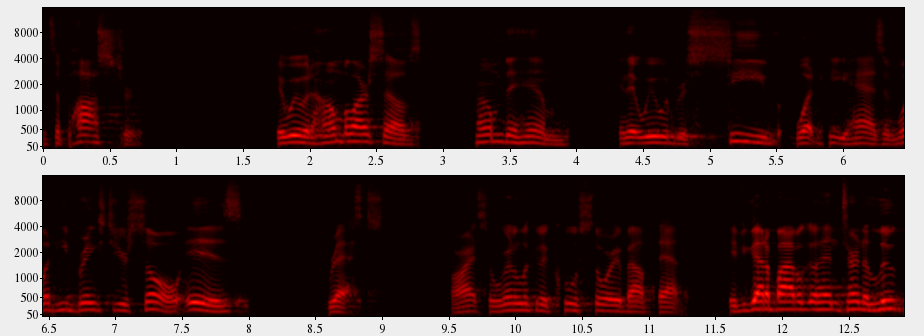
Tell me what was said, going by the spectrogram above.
It's a posture that we would humble ourselves, come to Him, and that we would receive what He has. And what He brings to your soul is rest. All right, so we're going to look at a cool story about that. If you got a Bible, go ahead and turn to Luke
